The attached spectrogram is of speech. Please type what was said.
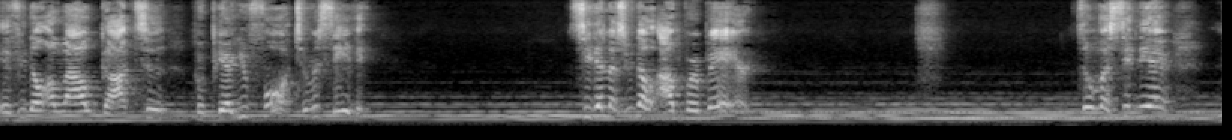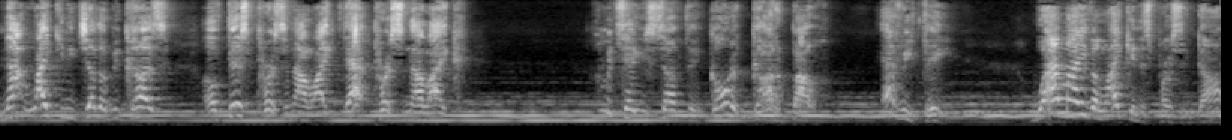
if you don't allow God to prepare you for to receive it? See, that lets you know I'm prepared. Some of us sitting there not liking each other because of this person I like, that person I like. Me tell you something. Go to God about everything. Why am I even liking this person, God?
